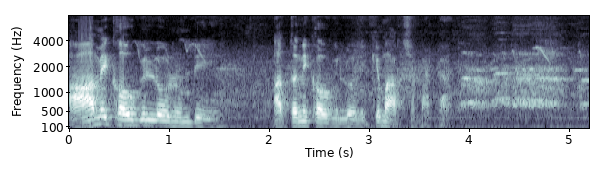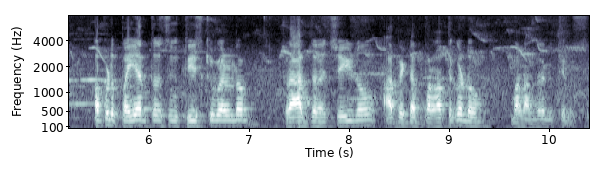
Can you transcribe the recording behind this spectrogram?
ఆమె కౌగిల్లో నుండి అతని కౌగిల్లోనికి మార్చబడ్డాలి అప్పుడు పై అంతస్తు తీసుకువెళ్ళడం ప్రార్థన చేయడం ఆ బిడ్డ బ్రతకడం మనందరికీ తెలుసు.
